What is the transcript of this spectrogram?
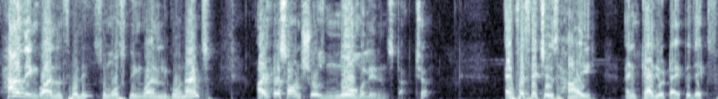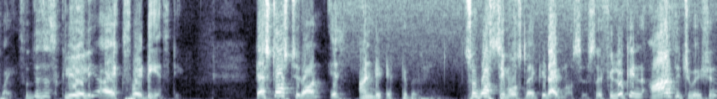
has inguinal swelling, so mostly inguinal gonads. Ultrasound shows no Mullerian structure. FSH is high and karyotype is XY. So this is clearly a XY DSD. Testosterone is undetectable. So what's the most likely diagnosis? So if you look in our situation,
